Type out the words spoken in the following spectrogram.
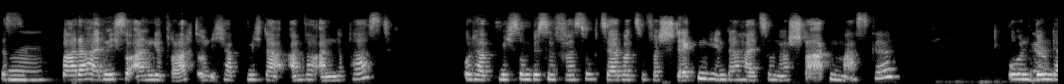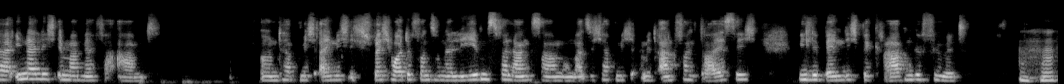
das Mhm. war da halt nicht so angebracht und ich habe mich da einfach angepasst und habe mich so ein bisschen versucht selber zu verstecken hinter halt so einer starken Maske und Ja. bin da innerlich immer mehr verarmt und habe mich eigentlich ich spreche heute von so einer Lebensverlangsamung also ich habe mich mit Anfang 30 wie lebendig begraben gefühlt Mhm.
